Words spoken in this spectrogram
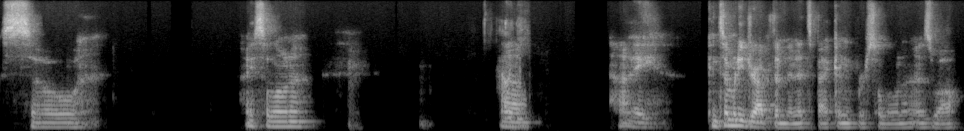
so. Hi, Salona. Howdy. Um, Hi, can somebody drop the minutes back in for Salona as well?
